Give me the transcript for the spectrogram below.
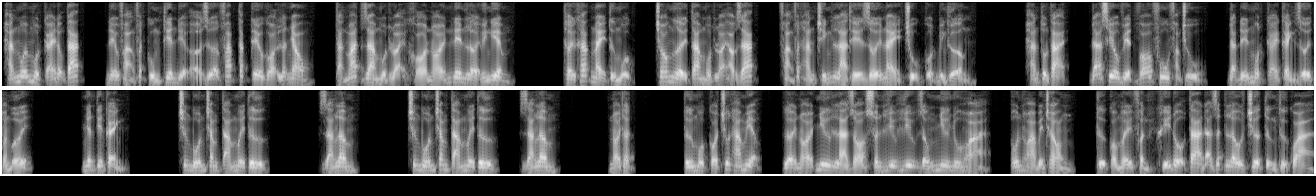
Hắn mỗi một cái động tác đều phản phất cùng thiên địa ở giữa pháp tắc kêu gọi lẫn nhau, tản mát ra một loại khó nói nên lời uy nghiêm. Thời khắc này từ mục, cho người ta một loại ảo giác phản phất hắn chính là thế giới này trụ cột bình thường. Hắn tồn tại, đã siêu việt võ phu phạm chủ, đạt đến một cái cảnh giới toàn mới. Nhân tiên cảnh. Chương bốn trăm tám mươi 484 giáng lâm. Chương bốn trăm tám mươi 484 giáng lâm. Nói thật, từ một có chút há miệng, lời nói như là gió xuân hữu hữu giống như nhu hòa, ôn hòa bên trong, tự có mấy phần khí độ ta đã rất lâu chưa từng thử qua,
